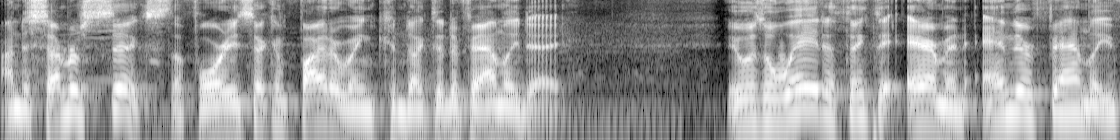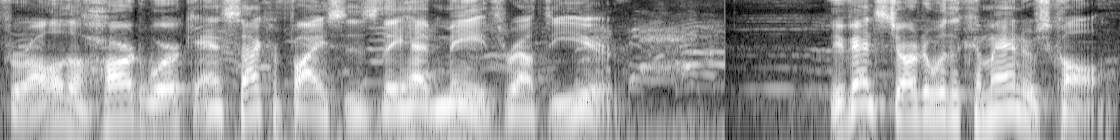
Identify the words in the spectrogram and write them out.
On December 6th, the 42nd Fighter Wing conducted a family day. It was a way to thank the airmen and their family for all the hard work and sacrifices they had made throughout the year. The event started with a commander's call,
